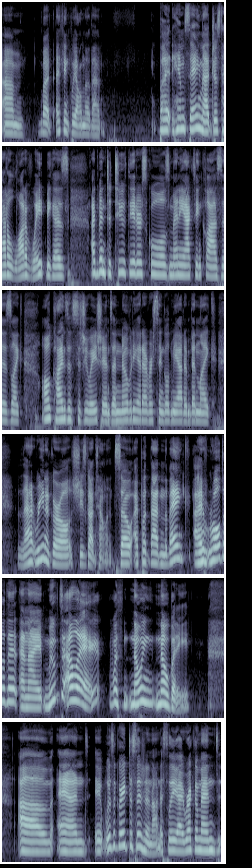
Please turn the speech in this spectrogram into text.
Um, but I think we all know that. But him saying that just had a lot of weight because I'd been to two theater schools, many acting classes, like all kinds of situations, and nobody had ever singled me out and been like, that Rena girl, she's got talent. So I put that in the bank. I rolled with it and I moved to LA with knowing nobody. Um, and it was a great decision, honestly. I recommend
